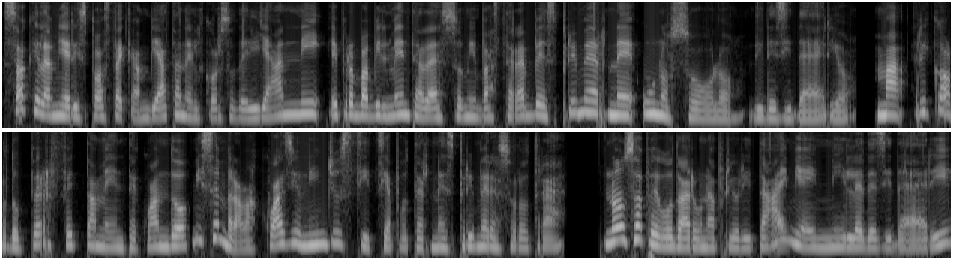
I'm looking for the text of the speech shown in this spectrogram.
So che la mia risposta è cambiata nel corso degli anni e probabilmente adesso mi basterebbe esprimerne uno solo di desiderio, ma ricordo perfettamente quando mi sembrava quasi un'ingiustizia poterne esprimere solo tre. Non sapevo dare una priorità ai miei mille desideri,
